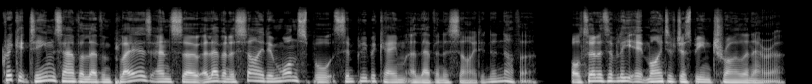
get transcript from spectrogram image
Cricket teams have 11 players, and so 11 aside in one sport simply became 11 aside in another. Alternatively, it might have just been trial and error.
